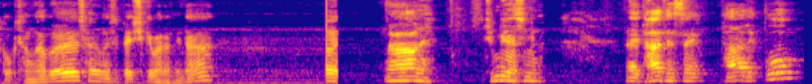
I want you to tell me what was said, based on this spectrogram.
꼭 장갑을 사용해서 빼시기 바랍니다. 아, 네. 준비됐습니다. 네, 다 됐어요. 다 됐고,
